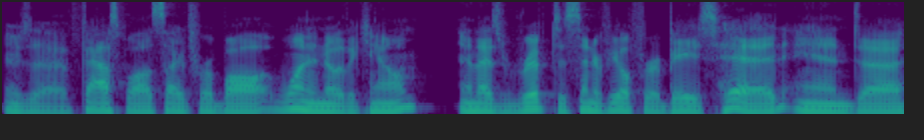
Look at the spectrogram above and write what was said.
There's a fastball outside for a ball, one and no the count, and that's ripped to center field for a base hit. And uh,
